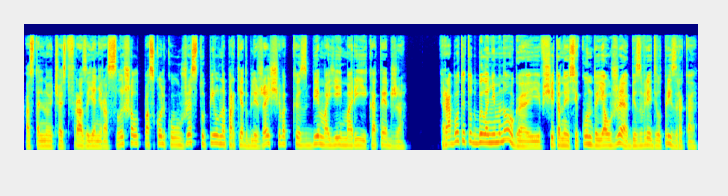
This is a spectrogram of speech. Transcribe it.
Остальную часть фразы я не расслышал, поскольку уже ступил на паркет ближайшего к избе моей Марии коттеджа. Работы тут было немного, и в считанные секунды я уже обезвредил призрака.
